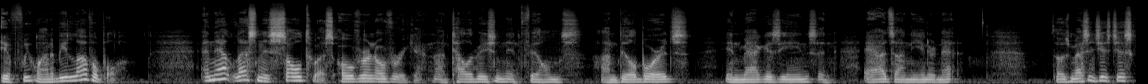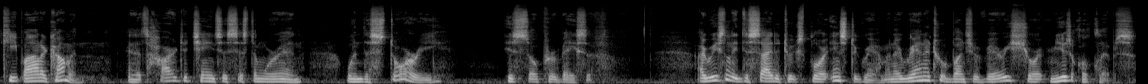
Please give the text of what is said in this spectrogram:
if we want to be lovable. And that lesson is sold to us over and over again on television, in films, on billboards, in magazines, and ads on the internet. Those messages just keep on a coming, and it's hard to change the system we're in when the story is so pervasive. I recently decided to explore Instagram, and I ran into a bunch of very short musical clips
